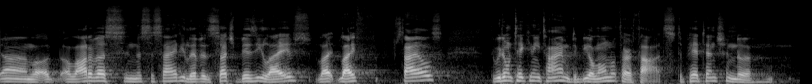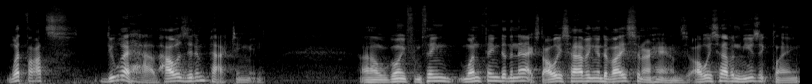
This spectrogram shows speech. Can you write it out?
Um, a lot of us in this society live in such busy lives, lifestyles we don't take any time to be alone with our thoughts, to pay attention to what thoughts do I have? How is it impacting me? Uh, we're going from thing, one thing to the next, always having a device in our hands, always having music playing.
